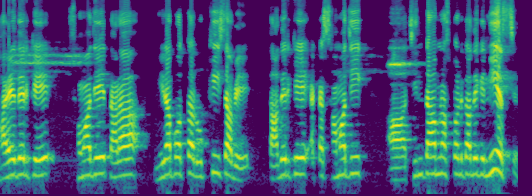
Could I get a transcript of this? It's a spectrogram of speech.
ভাইদেরকে সমাজে তারা নিরাপত্তা রক্ষী হিসাবে তাদেরকে একটা সামাজিক চিন্তা ভাবনা স্তরে তাদেরকে নিয়ে এসছেন।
